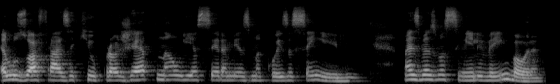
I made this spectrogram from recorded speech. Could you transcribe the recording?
ela usou a frase que o projeto não ia ser a mesma coisa sem ele. Mas mesmo assim, ele veio embora.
